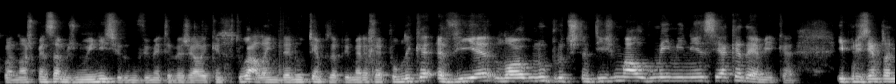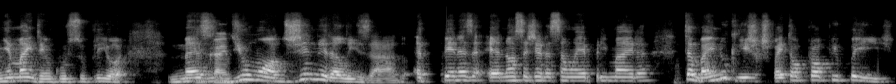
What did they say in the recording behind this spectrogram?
quando nós pensamos no início do movimento evangélico em Portugal, ainda no tempo da Primeira República, havia logo no protestantismo alguma eminência académica. E, por exemplo, a minha mãe tem um curso superior. Mas, okay. de um modo generalizado, apenas a nossa geração é a primeira, também no que diz respeito ao próprio país.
